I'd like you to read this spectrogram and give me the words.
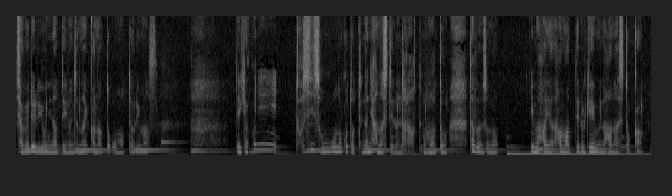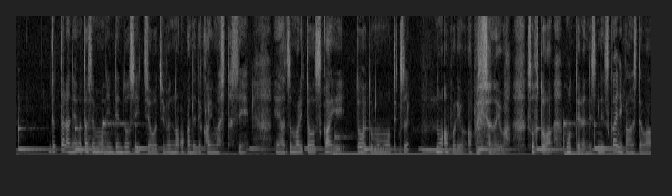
喋れるようになっているんじゃないかなと思っております。で逆に年相応のことって何話してるんだろうって思うと多分その今はやハマってるゲームの話とかだったらね私も任天堂スイッチを自分のお金で買いましたし「えー、あつ森とスカイと」えっと、桃鉄のアプリアプリじゃないわソフトは持ってるんですねスカイに関しては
